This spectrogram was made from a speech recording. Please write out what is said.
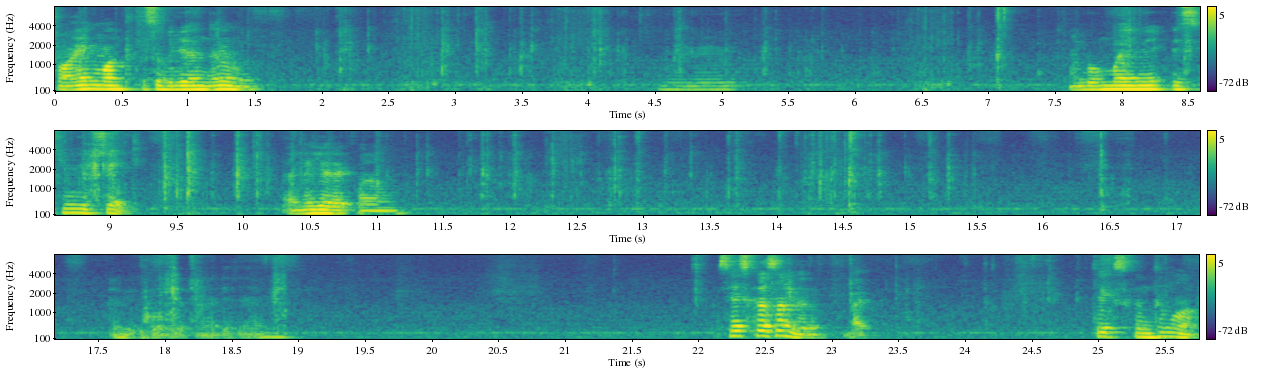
Şu an en mantıklısı biliyorsun değil mi bu? Hmm. Yani bomba yeme riskim yüksek. Yani ne gerek var ama? Ses kasamıyorum. Bak. Tek sıkıntım o.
